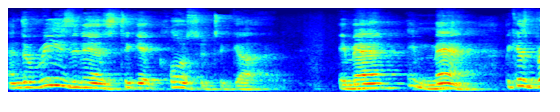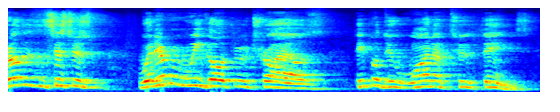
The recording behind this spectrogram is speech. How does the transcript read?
and the reason is to get closer to God. Amen? Amen. Because, brothers and sisters, whenever we go through trials, People do one of two things.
